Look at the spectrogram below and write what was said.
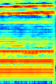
Ooh.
